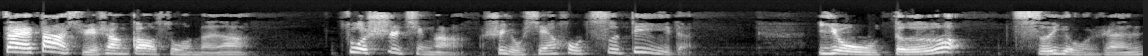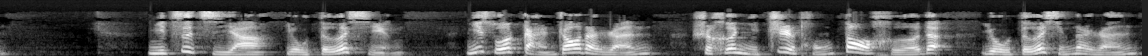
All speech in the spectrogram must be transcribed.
在大学上告诉我们啊，做事情啊是有先后次第的。有德此有人，你自己呀有德行，你所感召的人是和你志同道合的有德行的人，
